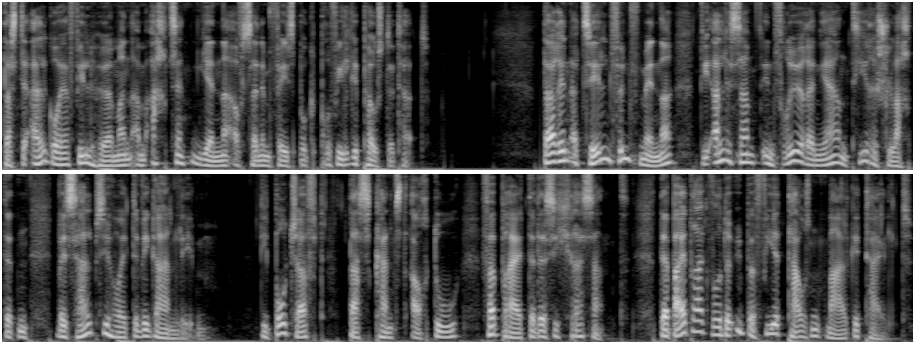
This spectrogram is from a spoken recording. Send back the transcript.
das der Allgäuer Phil Hörmann am 18. Jänner auf seinem Facebook-Profil gepostet hat. Darin erzählen fünf Männer, die allesamt in früheren Jahren Tiere schlachteten, weshalb sie heute vegan leben. Die Botschaft Das kannst auch du verbreitete sich rasant. Der Beitrag wurde über 4000 Mal geteilt.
